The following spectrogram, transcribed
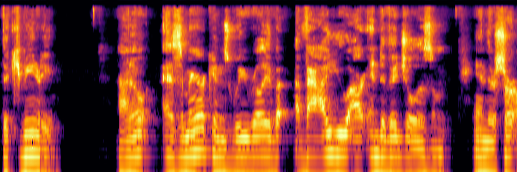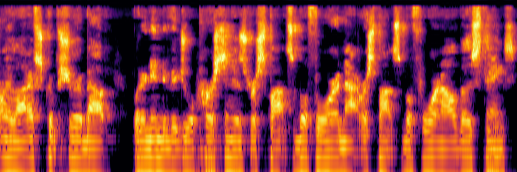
the community. I know as Americans, we really value our individualism. And there's certainly a lot of scripture about what an individual person is responsible for and not responsible for and all those things.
